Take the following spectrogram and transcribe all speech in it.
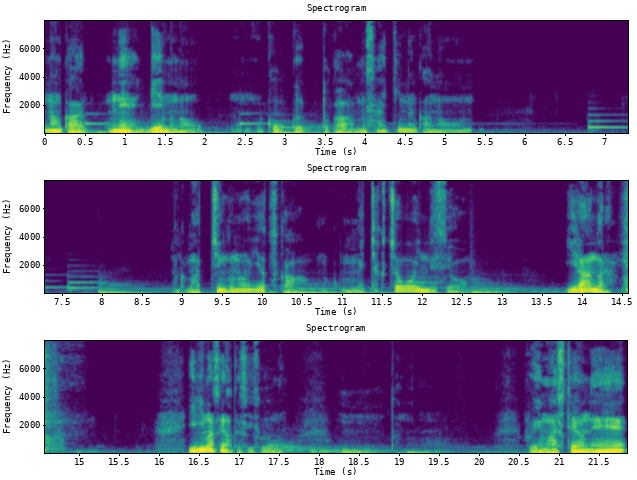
なんかねゲームの広告とか、まあ、最近なんかあのなんかマッチングのやつか。めちゃくちゃ多いんですよ。いらんがな。いりません私そういうの。増えましたよね。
